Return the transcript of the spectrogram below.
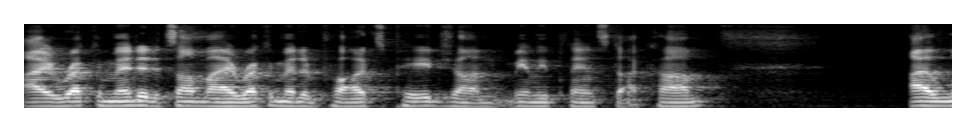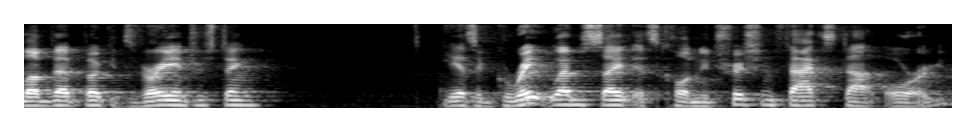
I recommend it. It's on my recommended products page on mainlyplants.com. I love that book. It's very interesting. He has a great website. It's called nutritionfacts.org.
